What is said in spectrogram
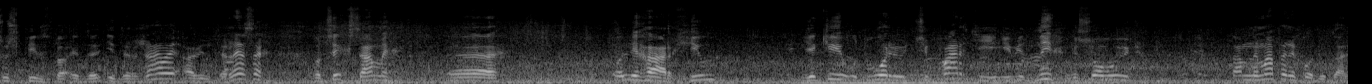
суспільства і держави, а в інтересах оцих самих е, олігархів, які утворюють ці партії і від них висовують. Там нема переходу далі.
